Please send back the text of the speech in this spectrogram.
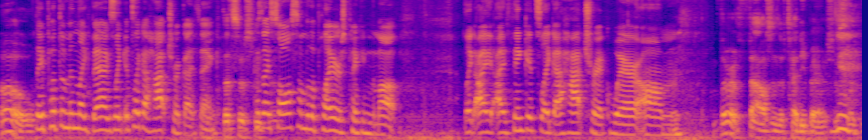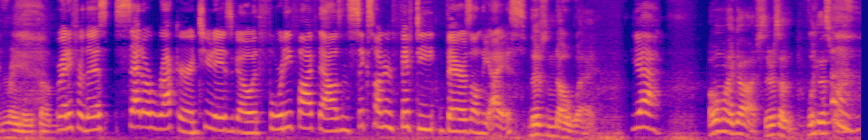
Oh, They put them in like bags. Like it's like a hat trick, I think. that's so sweet. Because I saw some of the players picking them up. Like I, I think it's like a hat trick where um There are thousands of teddy bears just like raining from. ready for this set a record two days ago with forty five thousand six hundred fifty bears on the ice. There's no way. Yeah. Oh my gosh, there's a look at this one.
